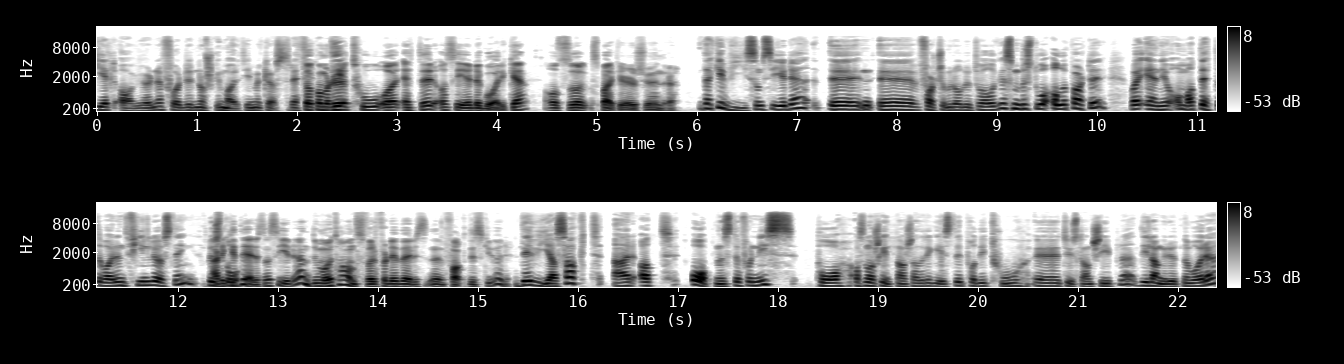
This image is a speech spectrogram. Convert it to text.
helt avgjørende for det norske maritime clusteret. Så kommer Det- dere to år etter og sier det går ikke, og så sparker dere 700. Det er ikke vi som sier det. Eh, eh, fartsområdeutvalget, som besto av alle parter, var enige om at dette var en fin løsning. Er det ikke dere som sier det? Du må jo ta ansvar for det dere faktisk gjør. Det vi har sagt, er at åpnes det for NIS på altså Norsk internasjonalt register på de to eh, Tysklandsskipene, de langrutene våre,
